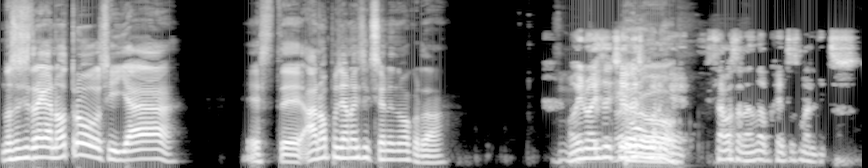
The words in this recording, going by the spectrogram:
No sé si traigan otro o si ya. Este. Ah, no, pues ya no hay secciones, no me acordaba. Hoy no hay secciones Pero- porque estamos hablando de objetos malditos.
